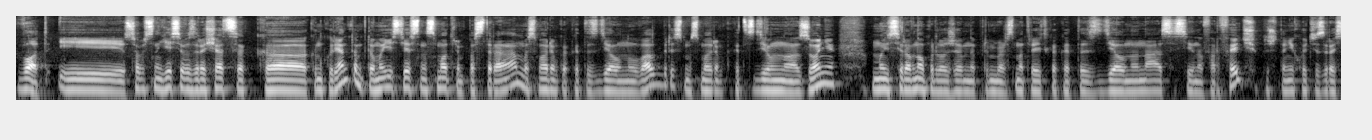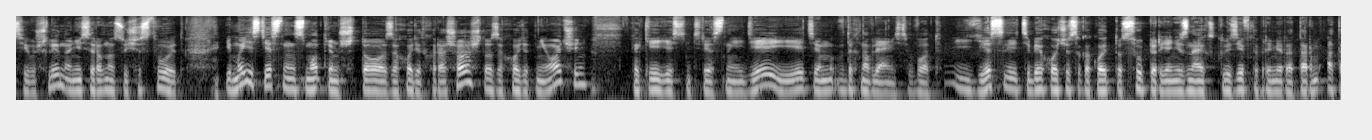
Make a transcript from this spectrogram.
Вот. И, собственно, если возвращаться к конкурентам, то мы, естественно, смотрим по сторонам, мы смотрим, как это сделано у Wildberries, мы смотрим, как это сделано на Озоне. Мы все равно продолжаем, например, смотреть, как это сделано на Assassin Farfetch, потому что они хоть из России ушли, но они все равно существуют. И мы, естественно, смотрим, что заходит хорошо, что заходит не очень, какие есть интересные идеи, и этим вдохновляемся. Вот. И если тебе хочется какой-то супер, я не знаю, эксклюзив, например, от, Ар- от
